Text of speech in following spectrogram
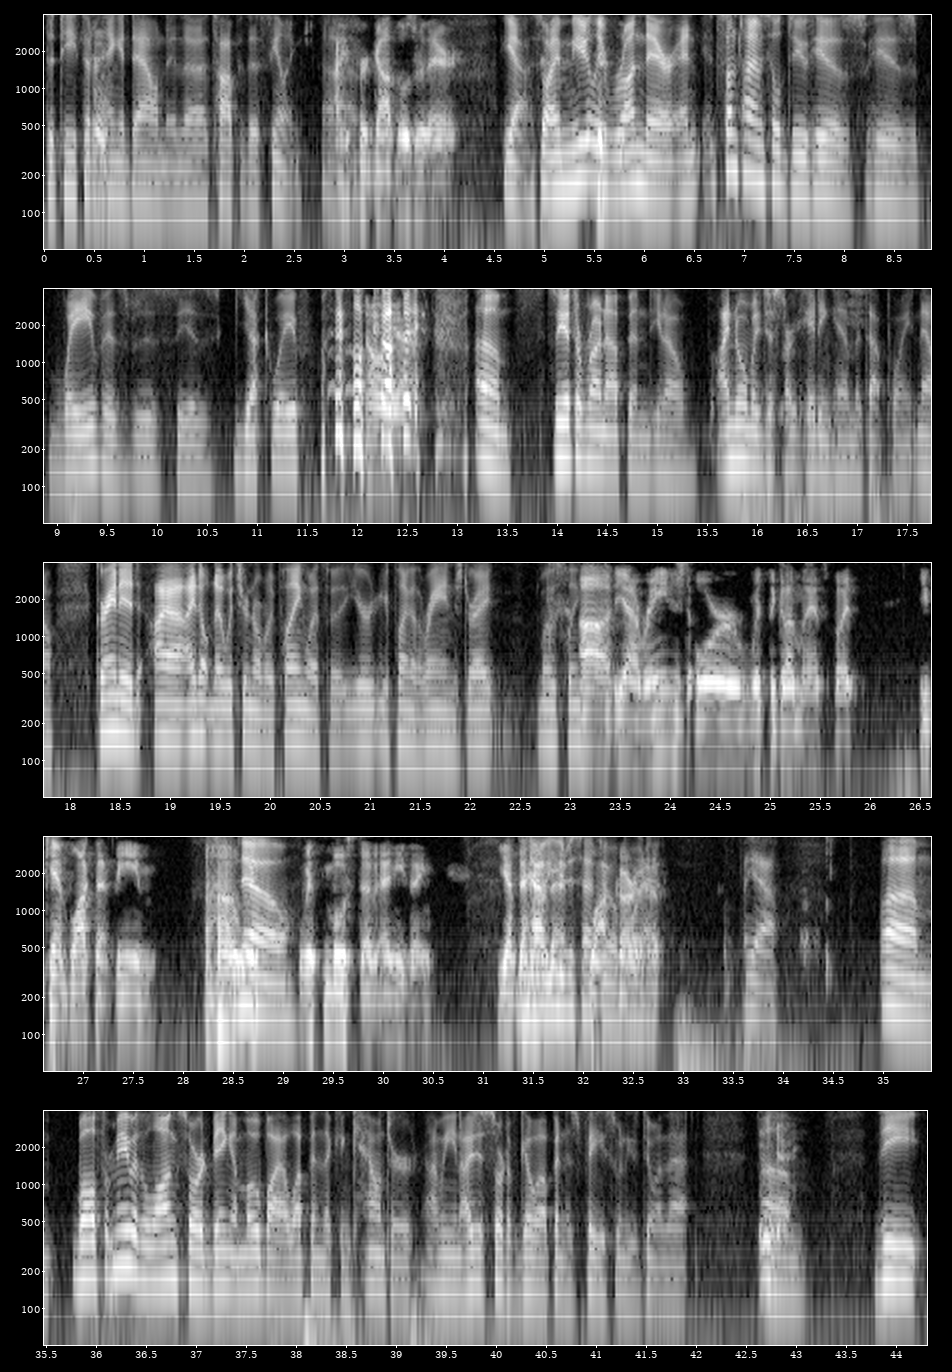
the teeth that are Hmm. hanging down in the top of the ceiling. Uh, I forgot those were there. Yeah, so I immediately run there, and sometimes he'll do his his wave, his his, his yuck wave. Oh, yeah. Um, so you have to run up, and you know, I normally just start hitting him at that point. Now, granted, I I don't know what you're normally playing with. You're you're playing with ranged, right? Mostly. Uh, yeah, ranged or with the gun lance, but you can't block that beam. Uh, no. with, with most of anything, you have to No, have you that just have block to guard avoid out. it. Yeah. Um. Well, for me, with a longsword being a mobile weapon that can counter, I mean, I just sort of go up in his face when he's doing that. Okay. Um, the,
